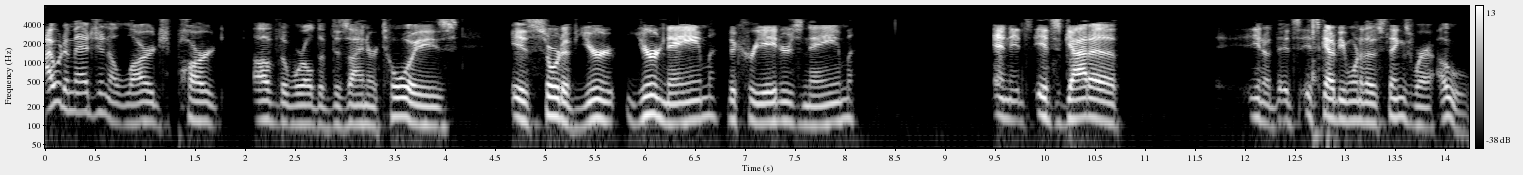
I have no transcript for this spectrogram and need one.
I would imagine a large part of the world of designer toys is sort of your your name, the creator's name, and it's it's gotta, you know, it's it's got to be one of those things where oh,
